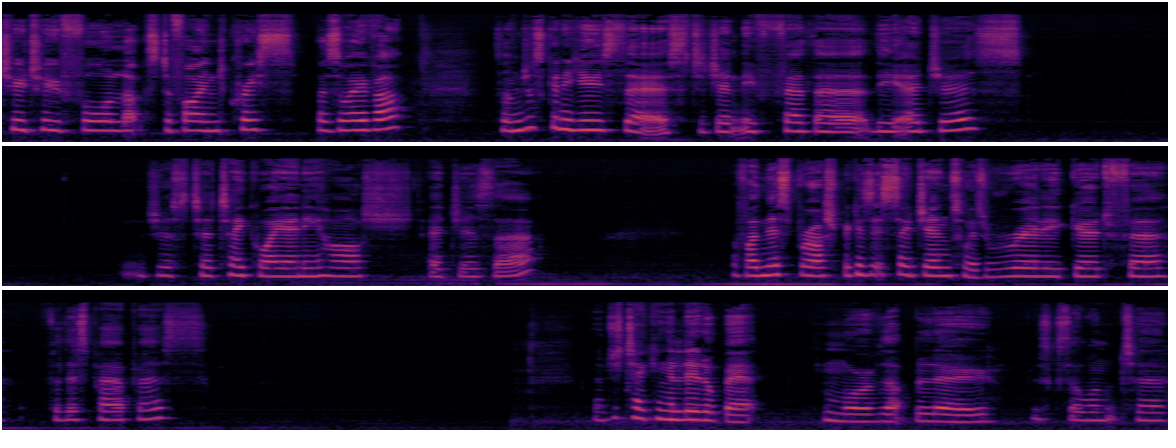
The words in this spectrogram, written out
224 Luxe Defined Crease by Zoeva. So I'm just going to use this to gently feather the edges just to take away any harsh edges there. I find this brush, because it's so gentle, is really good for, for this purpose. I'm just taking a little bit more of that blue, just because I want to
